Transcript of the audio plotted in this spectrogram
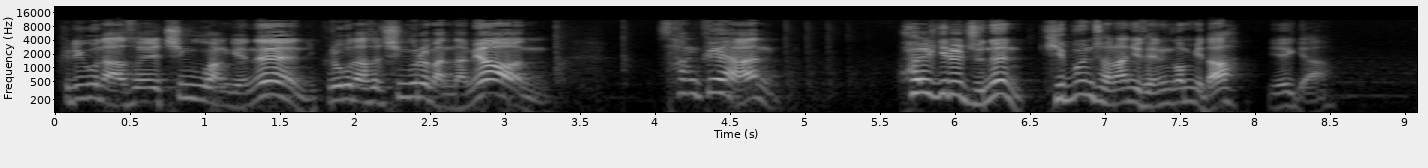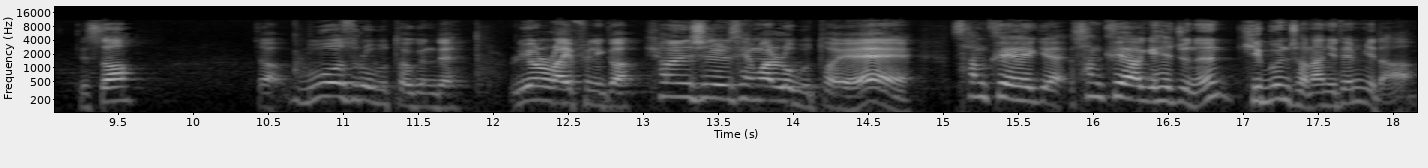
그리고 나서의 친구 관계는 그러고 나서 친구를 만나면 상쾌한 활기를 주는 기분 전환이 되는 겁니다. 이 얘기야. 됐어? 자, 무엇으로부터 근데 real life니까 현실 생활로부터의 상쾌하게, 상쾌하게 해주는 기분 전환이 됩니다.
